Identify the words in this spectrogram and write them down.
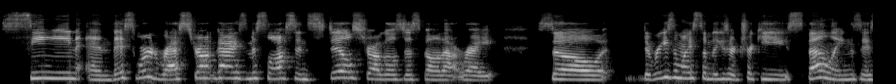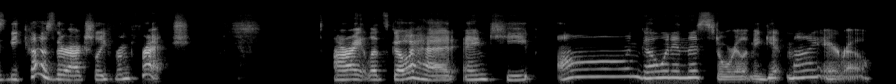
scene, and this word restaurant, guys, Miss Lawson still struggles to spell that right. So the reason why some of these are tricky spellings is because they're actually from French. All right, let's go ahead and keep on going in this story. Let me get my arrow.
